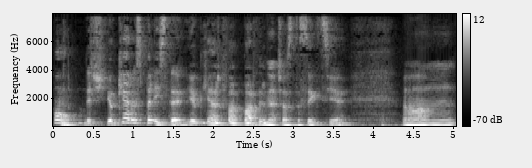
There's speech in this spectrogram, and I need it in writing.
oh, deci eu chiar sunt pe liste, eu chiar fac parte din această secție. Um,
